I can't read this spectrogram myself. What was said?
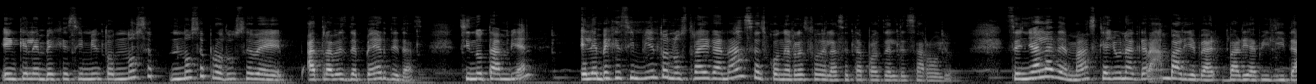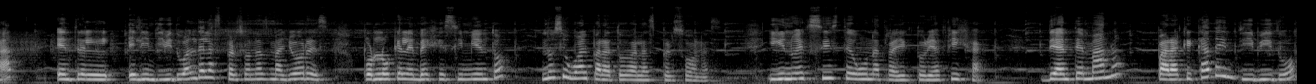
en que el envejecimiento no se, no se produce a través de pérdidas, sino también el envejecimiento nos trae ganancias con el resto de las etapas del desarrollo. Señala además que hay una gran variabilidad entre el, individual de las personas mayores, por lo que el envejecimiento no es igual para todas las personas y no existe una trayectoria fija de antemano para que cada individuo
